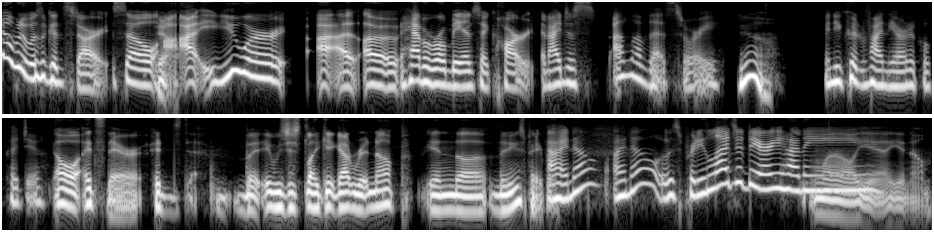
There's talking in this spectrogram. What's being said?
No, but it was a good start. So Yeah. I, you were, I, I uh, have a romantic heart. And I just, I love that story. yeah. And you couldn't find the article, could you? Oh, it's there. It's, but it was just like it got written up in the the newspaper. I know, I know. It was pretty legendary, honey. well, yeah, you know,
